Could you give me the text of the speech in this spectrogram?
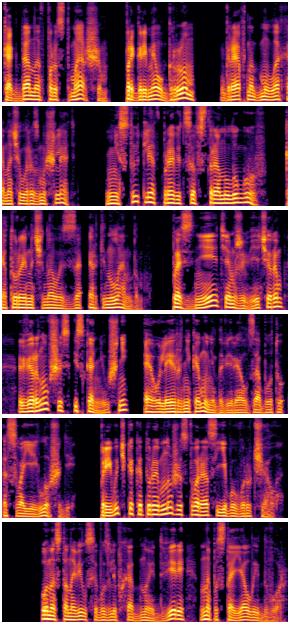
Когда над простмаршем прогремел гром, граф над Мулаха начал размышлять, не стоит ли отправиться в страну лугов, которая начиналась за Эркинландом. Позднее, тем же вечером, вернувшись из конюшни, Эулейр никому не доверял заботу о своей лошади, привычка, которая множество раз его выручала. Он остановился возле входной двери на постоялый двор.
